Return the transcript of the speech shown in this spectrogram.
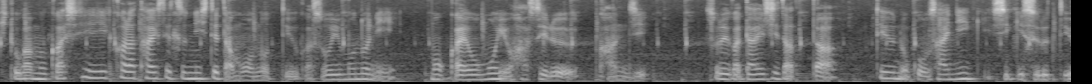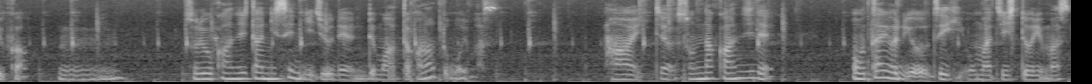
人が昔から大切にしてたものっていうかそういうものにもう一回思いを馳せる感じ。それが大事だったっていうのをこう再認識するっていうかうん。それを感じた2020年でもあったかなと思います。はい。じゃあそんな感じでお便りをぜひお待ちしております。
